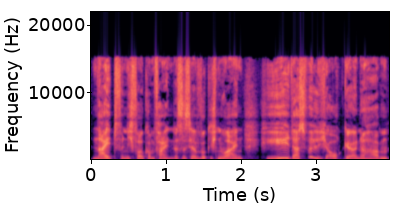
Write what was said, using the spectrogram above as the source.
Neid finde ich vollkommen fein. Das ist ja wirklich nur ein, hey, das will ich auch gerne haben.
